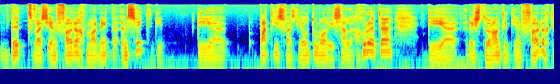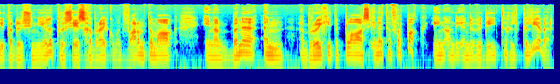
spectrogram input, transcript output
dit was eenvoudig maar net 'n inset. Die die uh, patties was heeltemal dieselfde grootte. Die uh, restaurant het eenvoudig die tradisionele proses gebruik om dit warm te maak en dan binne in 'n broodjie te plaas en dit te verpak en aan die individu te, te lewer.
